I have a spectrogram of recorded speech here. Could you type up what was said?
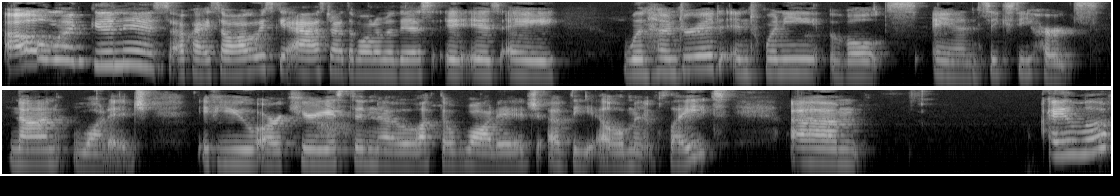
Oh my goodness. Okay, so I always get asked at the bottom of this. It is a 120 volts and 60 hertz 9 wattage. If you are curious to know like the wattage of the element plate. Um, I love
